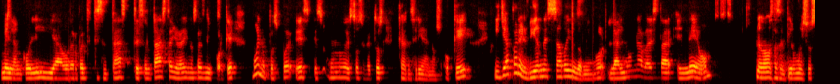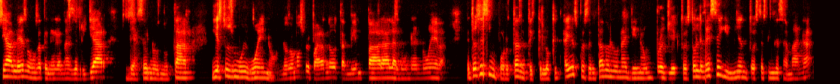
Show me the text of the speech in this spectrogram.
melancolía o de repente te sentaste, te a llorar y no sabes ni por qué. Bueno, pues, pues es, es uno de estos efectos cancerianos, ¿ok? Y ya para el viernes, sábado y domingo, la luna va a estar en Leo. Nos vamos a sentir muy sociables, vamos a tener ganas de brillar, de hacernos notar, y esto es muy bueno, nos vamos preparando también para la luna nueva. Entonces es importante que lo que hayas presentado en luna llena, un proyecto, esto le dé seguimiento este fin de semana.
